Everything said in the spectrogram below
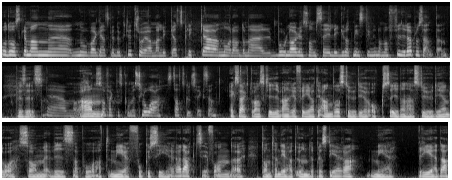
Och då ska man eh, nog vara ganska duktig tror jag om man lyckas pricka några av de här bolagen som säger ligger åtminstone inom de 4 procenten. Precis. Ehm, han, som faktiskt kommer slå statsskuldsväxeln. Exakt, och han skriver, han refererar till andra studier också i den här studien då som visar på att mer fokuserade aktiefonder, de tenderar att underprestera mer breda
